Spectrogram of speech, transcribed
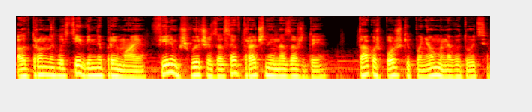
Електронних листів він не приймає. Фільм швидше за все втрачений назавжди. Також пошуки по ньому не ведуться.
